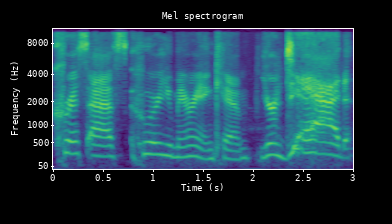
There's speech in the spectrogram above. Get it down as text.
Chris asks, "Who are you marrying, Kim? Your dad."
